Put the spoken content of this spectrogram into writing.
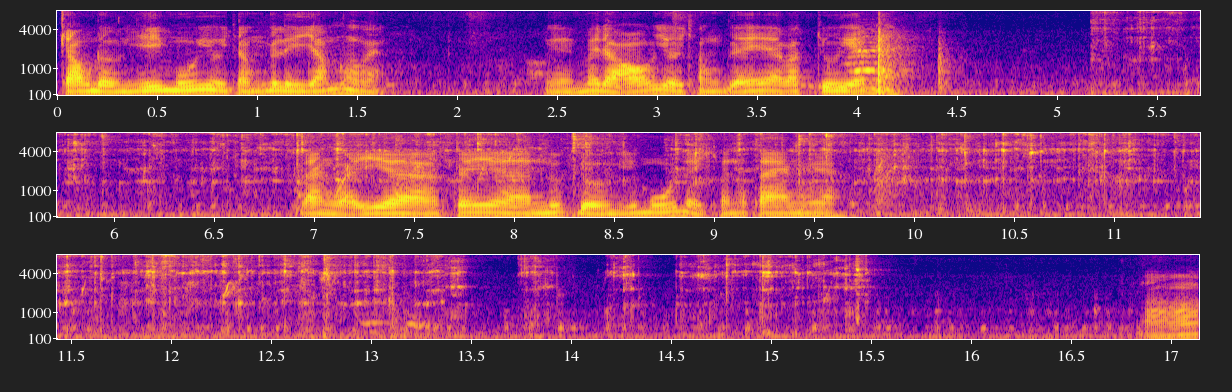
Trộn đường với muối vô trong cái ly giấm các bạn. Rồi mới đổ vô trong cái bắp chuối ghém này. Đang quậy à, cái à, nước đường với muối này cho nó tan ra đó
